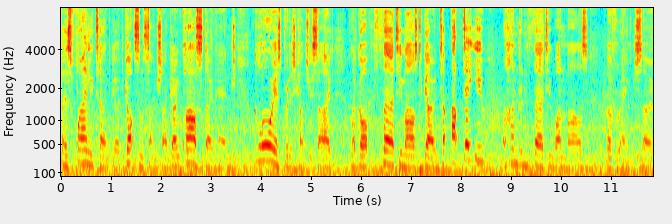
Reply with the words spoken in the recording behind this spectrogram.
has finally turned good. Got some sunshine going past Stonehenge, glorious British countryside, and I've got 30 miles to go. And to update you, 131 miles of range. So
